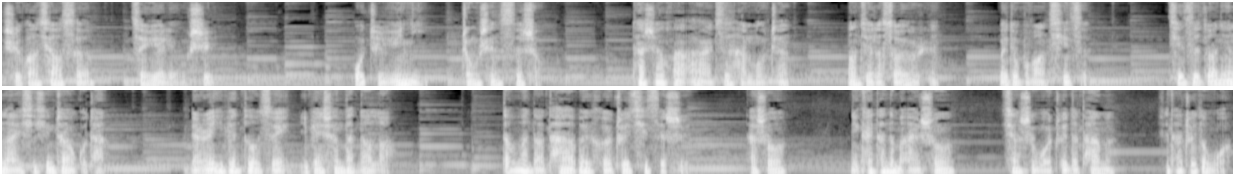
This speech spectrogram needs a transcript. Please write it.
时光萧瑟，岁月流逝，我只与你终身厮守。他身患阿尔兹海默症，忘记了所有人，唯独不忘妻子。妻子多年来细心照顾他，两人一边斗嘴一边相伴到老。当问到他为何追妻子时，他说：“你看他那么爱说，像是我追的他吗？是他追的我。”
